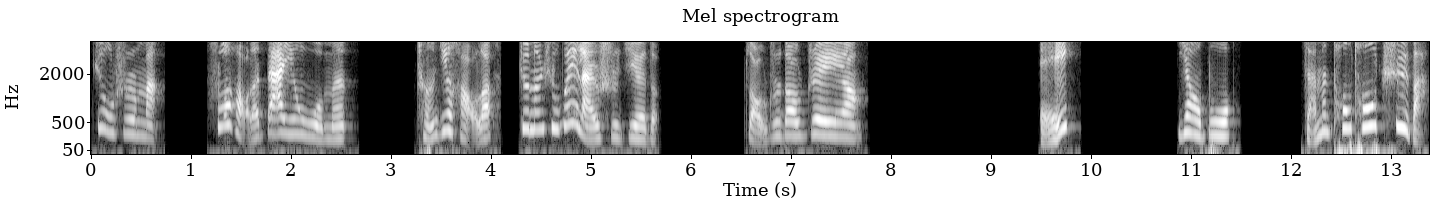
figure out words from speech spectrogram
就是嘛，说好了答应我们，成绩好了就能去未来世界的。早知道这样，哎，要不咱们偷偷去吧？”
